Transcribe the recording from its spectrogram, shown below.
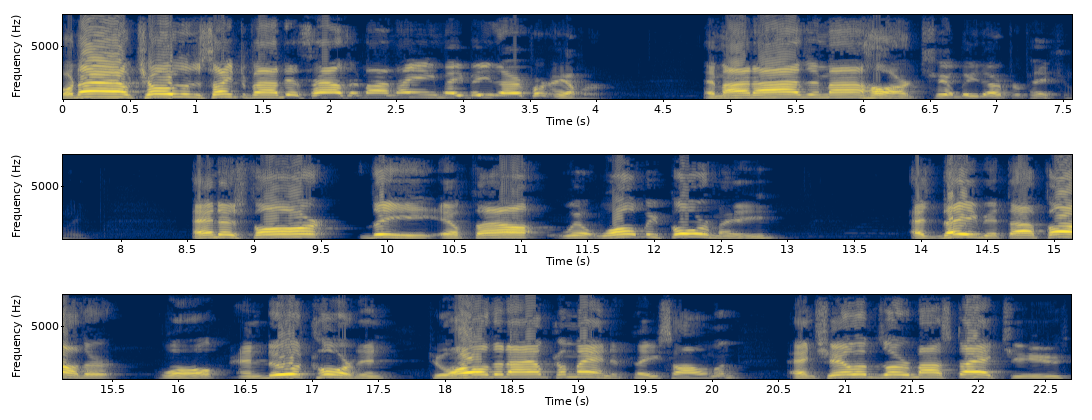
For now I've chosen to sanctify this house that my name may be there forever. And mine eyes and my heart shall be there perpetually. And as for thee, if thou wilt walk before me, as David thy father walked, and do according to all that I have commanded thee, Solomon, and shall observe my statutes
